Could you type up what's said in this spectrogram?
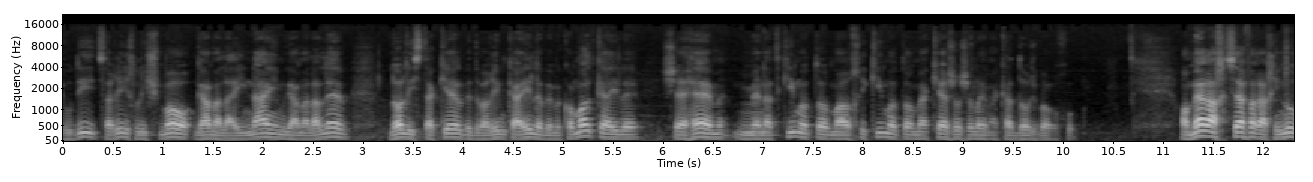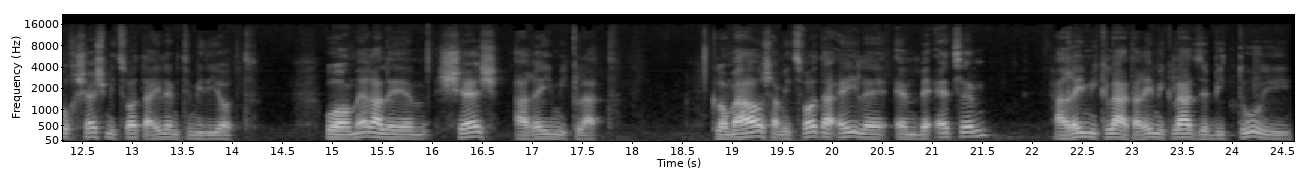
יהודי צריך לשמור גם על העיניים, גם על הלב, לא להסתכל בדברים כאלה, במקומות כאלה, שהם מנתקים אותו, מרחיקים אותו מהקשר שלו עם הקדוש ברוך הוא. אומר ספר החינוך, שש מצוות האלה הן תמידיות. הוא אומר עליהן שש ערי מקלט. כלומר שהמצוות האלה הן בעצם ערי מקלט. ערי מקלט זה ביטוי,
